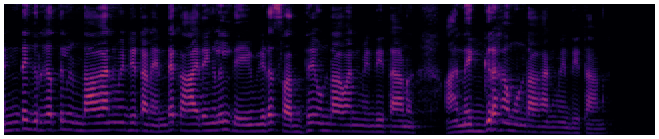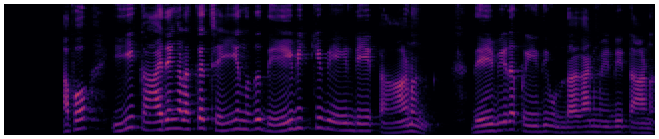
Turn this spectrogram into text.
എന്റെ ഗൃഹത്തിൽ ഉണ്ടാകാൻ വേണ്ടിയിട്ടാണ്. എന്റെ കാര്യങ്ങളിൽ ദേവിയുടെ ശ്രദ്ധ ഉണ്ടാകാൻ വേണ്ടിയിട്ടാണ്. അനുഗ്രഹം ഉണ്ടാകാൻ വേണ്ടിയിട്ടാണ്. അപ്പോൾ ഈ കാര്യങ്ങളൊക്കെ ചെയ്യുന്നത് ദേവിക്ക് വേണ്ടിയിട്ടാണ്. ദേവിയുടെ പ്രീതി ഉണ്ടാകാൻ വേണ്ടിയിട്ടാണ്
